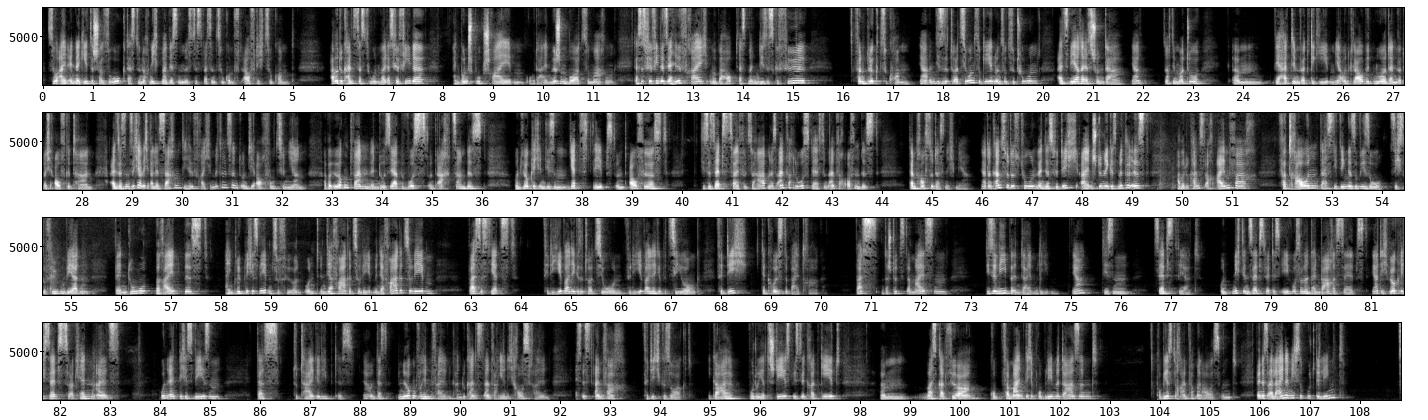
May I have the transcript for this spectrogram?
so ein energetischer Sog, dass du noch nicht mal wissen müsstest, was in Zukunft auf dich zukommt. Aber du kannst das tun, weil das für viele ein Wunschbuch schreiben oder ein Vision Board zu machen, das ist für viele sehr hilfreich, um überhaupt erstmal in dieses Gefühl von Glück zu kommen, ja, in diese Situation zu gehen und so zu tun, als wäre es schon da, ja, nach dem Motto, ähm, wer hat, dem wird gegeben, ja, und glaubet nur, dann wird euch aufgetan. Also das sind sicherlich alles Sachen, die hilfreiche Mittel sind und die auch funktionieren. Aber irgendwann, wenn du sehr bewusst und achtsam bist und wirklich in diesem Jetzt lebst und aufhörst, diese Selbstzweifel zu haben es einfach loslässt und einfach offen bist, dann brauchst du das nicht mehr. Ja, dann kannst du das tun, wenn das für dich ein stimmiges Mittel ist, aber du kannst auch einfach Vertrauen, dass die Dinge sowieso sich so fügen werden, wenn du bereit bist, ein glückliches Leben zu führen und in der Frage zu leben, in der Frage zu leben, was ist jetzt für die jeweilige Situation, für die jeweilige Beziehung, für dich der größte Beitrag? Was unterstützt am meisten diese Liebe in deinem Leben? Ja, diesen Selbstwert und nicht den Selbstwert des Egos, sondern dein wahres Selbst. Ja, dich wirklich selbst zu erkennen als unendliches Wesen, das total geliebt ist. Ja, und das nirgendwo hinfallen kann. Du kannst einfach hier nicht rausfallen. Es ist einfach für dich gesorgt. Egal, wo du jetzt stehst, wie es dir gerade geht, ähm, was gerade für vermeintliche Probleme da sind, probier es doch einfach mal aus. Und wenn es alleine nicht so gut gelingt,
